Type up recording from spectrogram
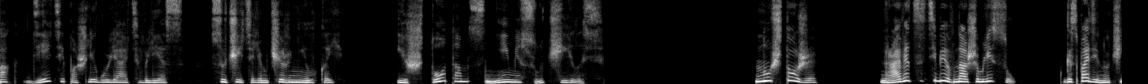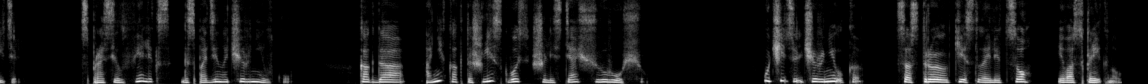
как дети пошли гулять в лес с учителем Чернилкой и что там с ними случилось. «Ну что же, нравится тебе в нашем лесу, господин учитель?» — спросил Феликс господина Чернилку, когда они как-то шли сквозь шелестящую рощу. Учитель Чернилка состроил кислое лицо и воскликнул.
